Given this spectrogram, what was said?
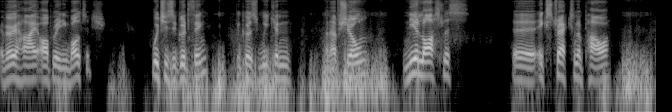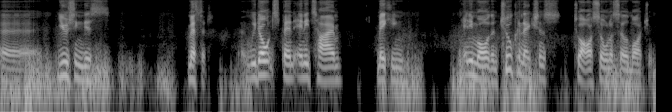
a very high operating voltage, which is a good thing because we can, and have shown, near lossless uh, extraction of power uh, using this method. We don't spend any time making any more than two connections to our solar cell module.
